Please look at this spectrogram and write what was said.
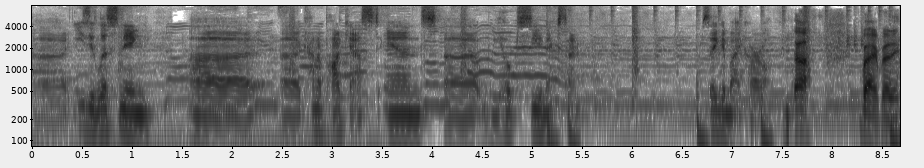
uh, easy listening uh, uh, kind of podcast, and uh, we hope to see you next time. Say goodbye, Carl. yeah, bye, buddy.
